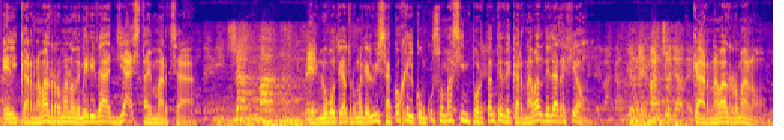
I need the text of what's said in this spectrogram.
El Carnaval Romano de Mérida ya está en marcha. El nuevo Teatro María Luisa acoge el concurso más importante de carnaval de la región. Carnaval Romano.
